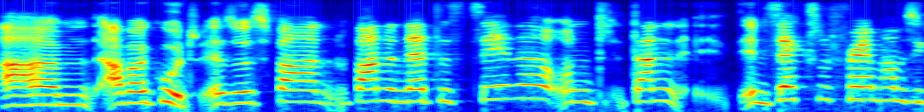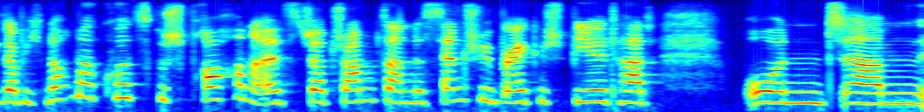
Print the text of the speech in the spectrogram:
Ähm, aber gut, also es war, war eine nette Szene und dann im sechsten Frame haben sie, glaube ich, noch mal kurz gesprochen, als Judge Trump dann das Century Break gespielt hat und ähm,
